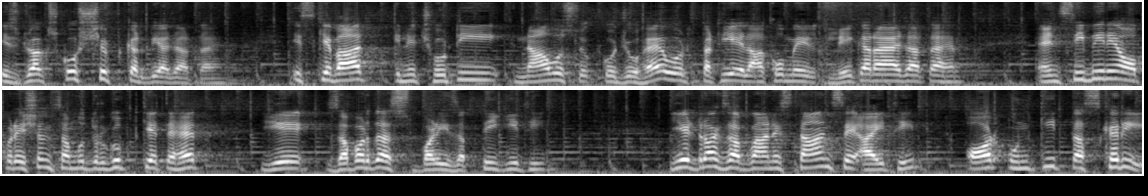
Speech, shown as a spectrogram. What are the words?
इस ड्रग्स को शिफ्ट कर दिया जाता है। इसके बाद इन्हें छोटी नावों को जो है, वो तटीय इलाकों में लेकर आया जाता है। एनसीबी ने ऑपरेशन समुद्रगुप्त के तहत ये ज़बरदस्त बड़ी जब्ती की थी। ये ड्रग्स अफ़गानिस्तान से आई थी। और उनकी तस्करी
